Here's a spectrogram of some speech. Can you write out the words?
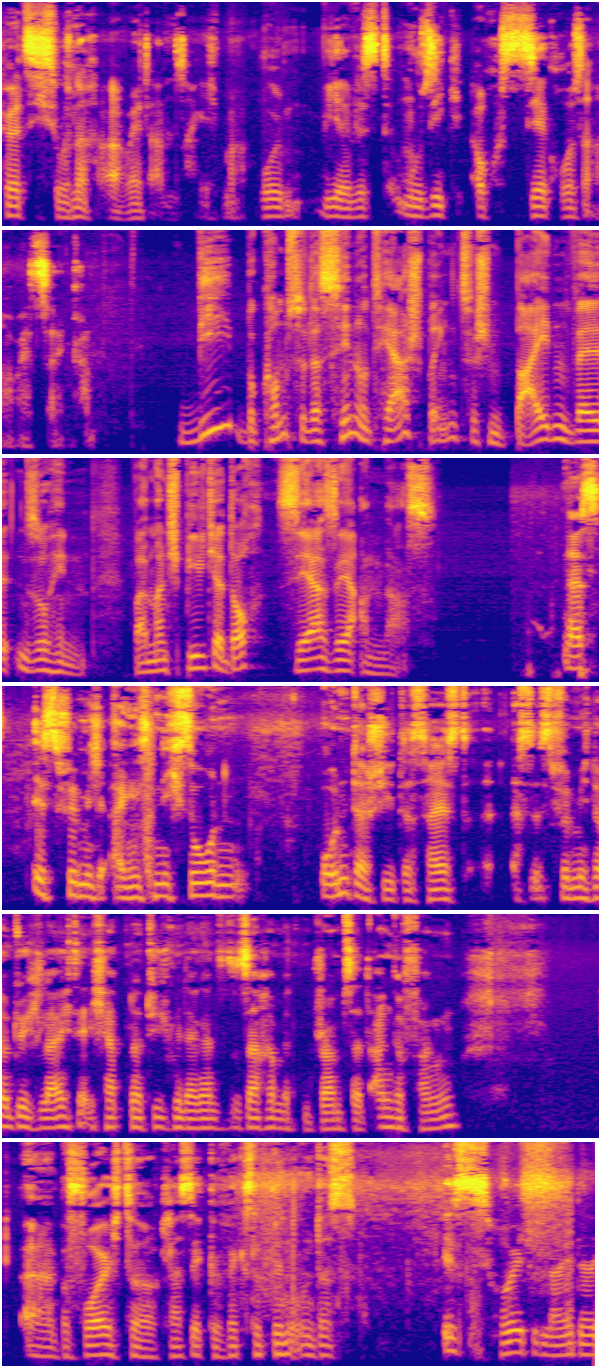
hört sich so nach Arbeit an, sage ich mal. Wohl, wie ihr wisst, Musik auch sehr große Arbeit sein kann. Wie bekommst du das Hin- und Herspringen zwischen beiden Welten so hin? Weil man spielt ja doch sehr, sehr anders. Das ist für mich eigentlich nicht so ein Unterschied. Das heißt, es ist für mich natürlich leichter. Ich habe natürlich mit der ganzen Sache mit dem Drumset angefangen, äh, bevor ich zur Klassik gewechselt bin. Und das ist heute leider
